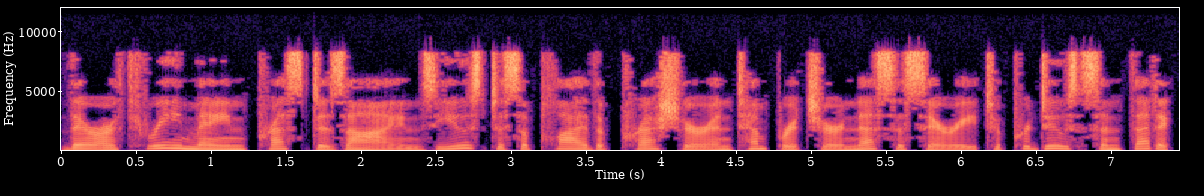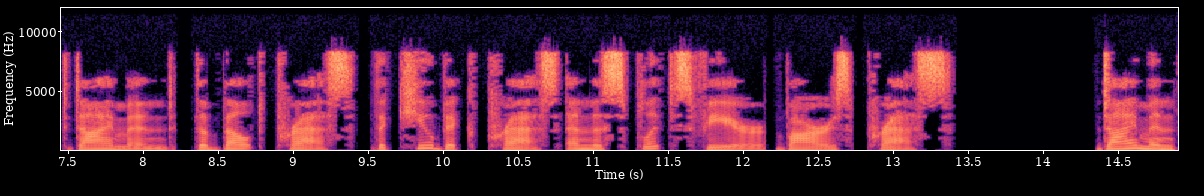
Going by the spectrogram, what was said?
there are three main press designs used to supply the pressure and temperature necessary to produce synthetic diamond, the belt press, the cubic press and the split sphere BARS press. Diamond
